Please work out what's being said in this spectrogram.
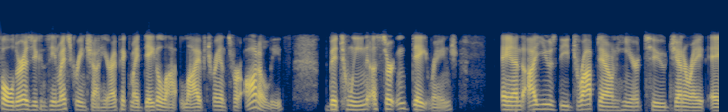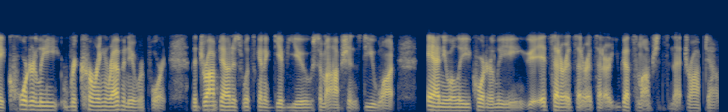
folder, as you can see in my screenshot here. I picked my Datalot live transfer auto leads between a certain date range. And I use the drop down here to generate a quarterly recurring revenue report. The drop down is what's going to give you some options. Do you want annually, quarterly, et cetera, et cetera, et cetera? You've got some options in that drop down.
